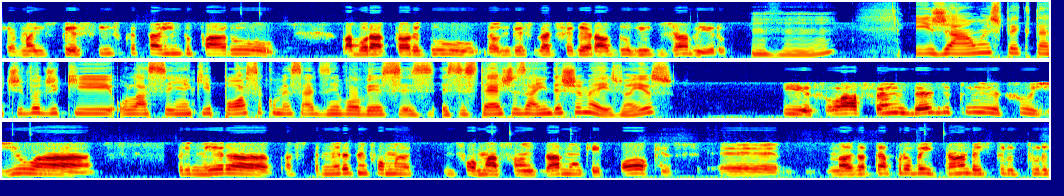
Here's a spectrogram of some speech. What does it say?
que é mais específica, está indo para o laboratório do, da Universidade Federal do Rio de Janeiro. Uhum. E já há uma expectativa de que o LACEN aqui possa começar a desenvolver esses, esses testes ainda este mês, não é isso? Isso, o LACEN, desde que surgiu a primeira, as primeiras informa informações da monkeypox, é, nós até aproveitando a estrutura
